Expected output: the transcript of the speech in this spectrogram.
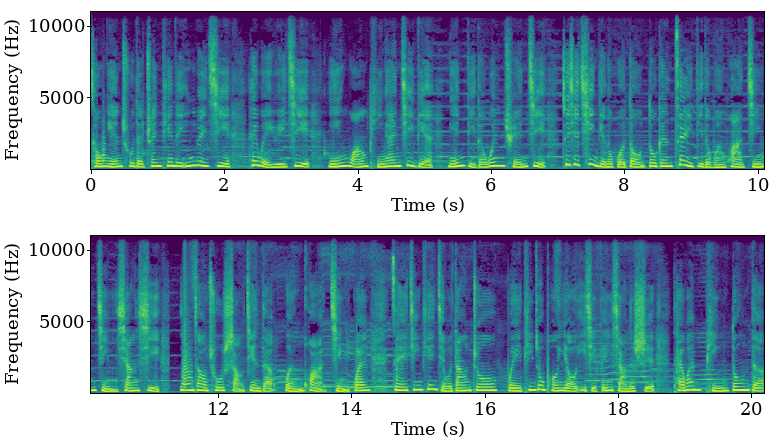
从年初的春天的音乐季、黑尾鱼季、迎王平安祭典、年底的温泉祭，这些庆典的活动都跟在地的文化紧紧相系，营造出少见的文化景观。在今天节目当中，为听众朋友一起分享的是台湾屏东的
